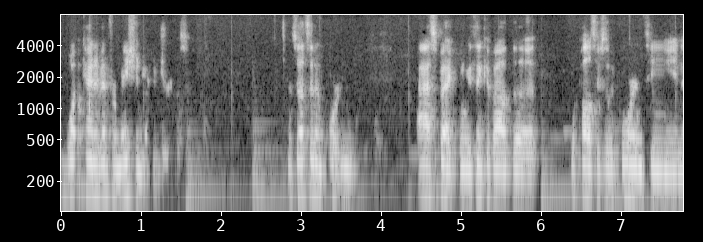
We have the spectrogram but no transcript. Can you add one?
what kind of information you can trust. And so that's an important aspect when we think about the, the politics of the quarantine.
